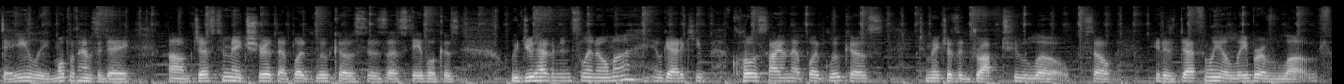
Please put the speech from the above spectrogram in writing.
daily, multiple times a day, um, just to make sure that blood glucose is uh, stable because we do have an insulinoma and we've got to keep close eye on that blood glucose to make sure it doesn't drop too low. So it is definitely a labor of love.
